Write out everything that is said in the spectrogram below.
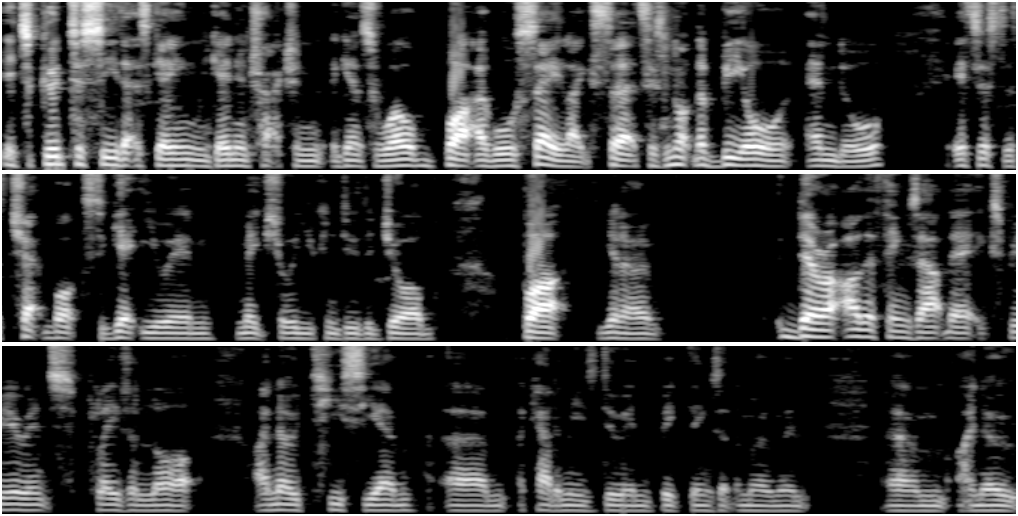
it's good to see that it's gaining, gaining traction against the world. But I will say like certs is not the be all end all. It's just a checkbox to get you in, make sure you can do the job. But, you know, there are other things out there. Experience plays a lot. I know TCM um, Academy is doing big things at the moment. Um, I know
